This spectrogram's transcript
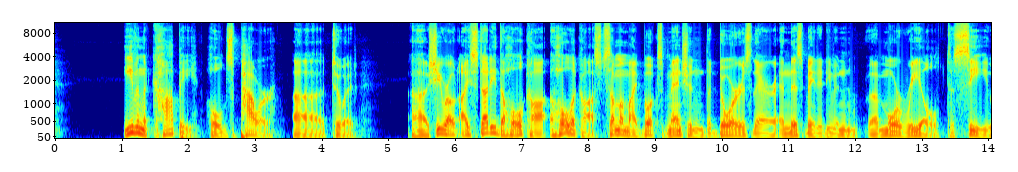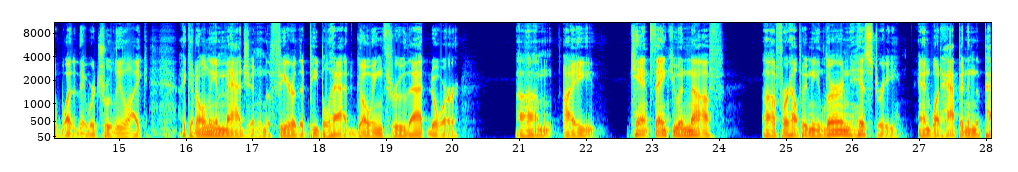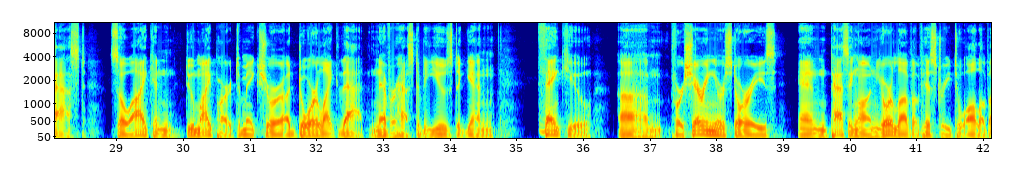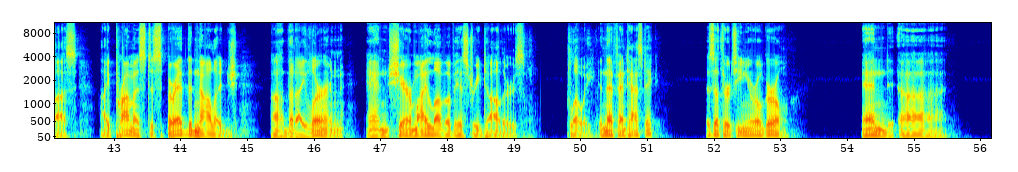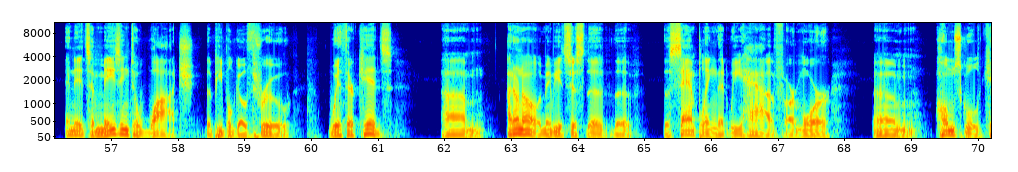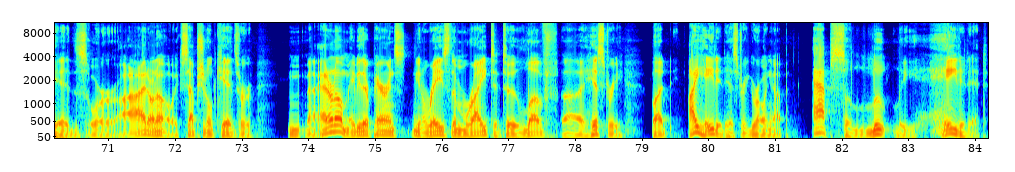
even the copy holds power uh, to it. Uh, she wrote, I studied the Holocaust. Some of my books mentioned the doors there, and this made it even uh, more real to see what they were truly like. I could only imagine the fear that people had going through that door. Um, I can't thank you enough uh, for helping me learn history and what happened in the past so I can do my part to make sure a door like that never has to be used again. Thank you um, for sharing your stories and passing on your love of history to all of us. I promise to spread the knowledge uh, that I learn and share my love of history to others. Chloe, isn't that fantastic? As a 13 year old girl. And, uh, and it's amazing to watch the people go through with their kids. Um, I don't know. Maybe it's just the, the, the sampling that we have are more um, homeschooled kids or I don't know, exceptional kids or mm, I don't know, maybe their parents, you know, raised them right to, to love uh, history. But I hated history growing up. Absolutely hated it.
